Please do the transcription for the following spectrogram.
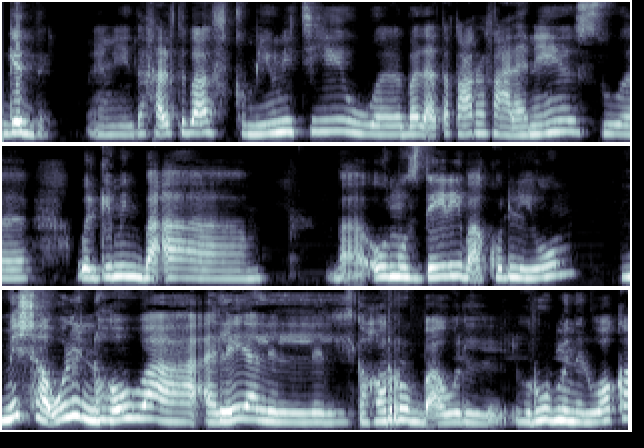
جدا. يعني دخلت بقى في community وبدأت أتعرف على ناس و... وال gaming بقى بقى almost daily بقى كل يوم. مش هقول إن هو آلية للتهرب أو الهروب من الواقع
